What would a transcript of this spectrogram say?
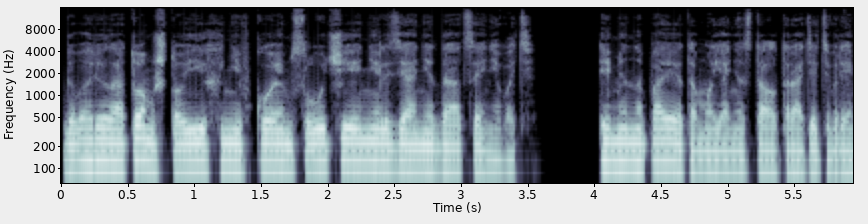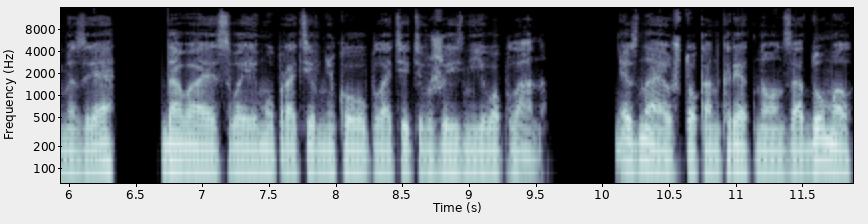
говорил о том, что их ни в коем случае нельзя недооценивать. Именно поэтому я не стал тратить время зря, давая своему противнику воплотить в жизнь его план. Не знаю, что конкретно он задумал,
